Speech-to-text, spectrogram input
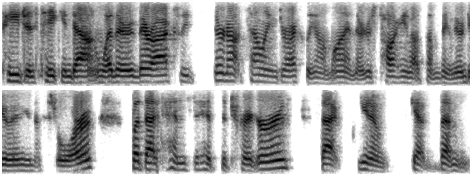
pages taken down whether they're actually they're not selling directly online they're just talking about something they're doing in a store but that tends to hit the triggers that you know get them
